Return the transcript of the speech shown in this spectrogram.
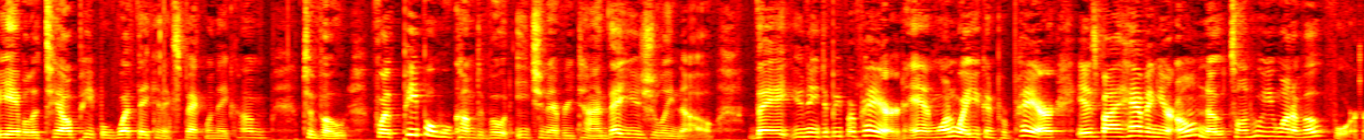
be able to tell people what they can expect when they come to vote. For people who come to vote each and every time, they usually know they you need to be prepared. And one way you can prepare is by having your own notes on who you want to vote for.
